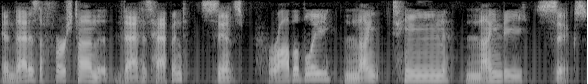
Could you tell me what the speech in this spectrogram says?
And that is the first time that that has happened since probably 1996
